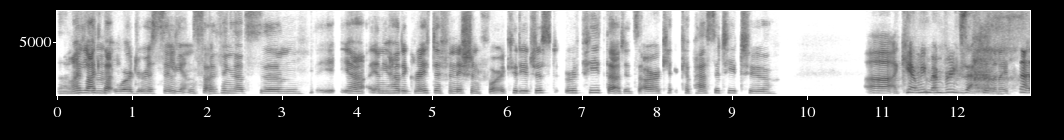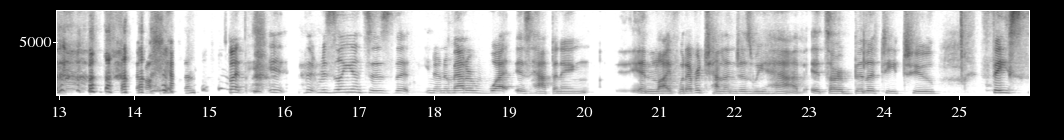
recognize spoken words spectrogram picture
So, I like mm. that word resilience. I think that's um, yeah, and you had a great definition for it. Could you just repeat that? It's our ca- capacity to uh, I can't remember exactly what I said. but it, it, the resilience is that you know no matter what is happening in life, whatever challenges we have, it's our ability to face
